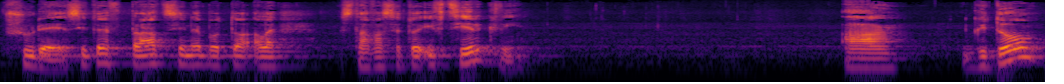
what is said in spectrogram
všude, jestli to je v práci nebo to, ale stává se to i v církvi. A kdo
